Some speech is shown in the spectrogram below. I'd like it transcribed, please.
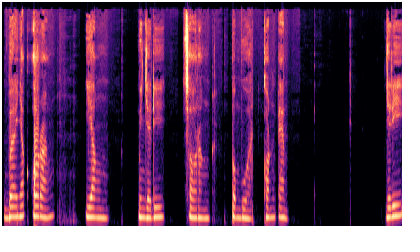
banyak orang yang menjadi seorang pembuat konten. Jadi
